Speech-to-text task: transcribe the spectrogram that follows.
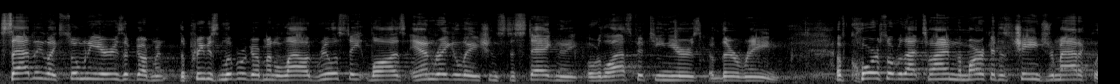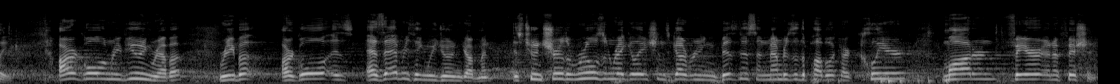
Sadly, like so many areas of government, the previous Liberal government allowed real estate laws and regulations to stagnate over the last 15 years of their reign. Of course, over that time, the market has changed dramatically. Our goal in reviewing REBA, REBA our goal, is, as everything we do in government, is to ensure the rules and regulations governing business and members of the public are clear, modern, fair and efficient.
